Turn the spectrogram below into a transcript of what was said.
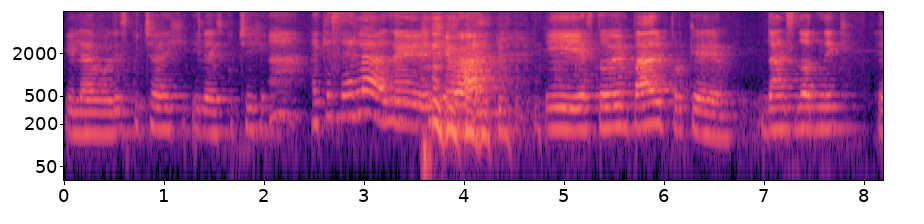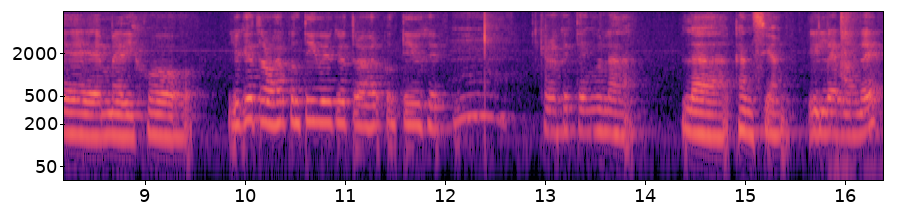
Y la volví a escuchar y, la escuché y dije, ¡Ah, hay que hacerla. y estuve bien padre porque Dan Slotnick eh, me dijo, yo quiero trabajar contigo, yo quiero trabajar contigo. Y dije, mm, creo que tengo la, la canción. Y le mandé.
